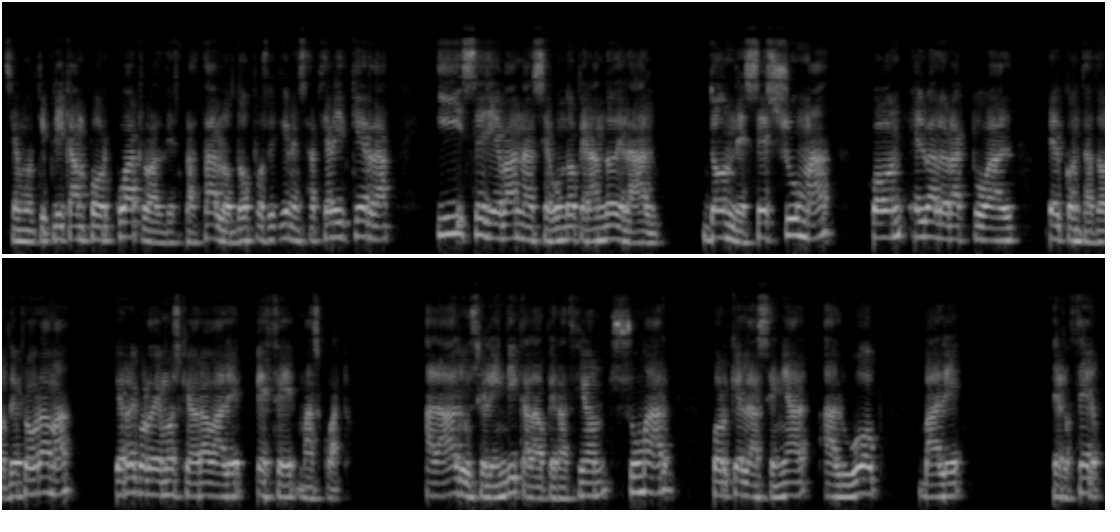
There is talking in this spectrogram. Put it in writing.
se multiplican por 4 al desplazarlo dos posiciones hacia la izquierda y se llevan al segundo operando de la ALU, donde se suma con el valor actual del contador de programa, que recordemos que ahora vale PC más 4. A la ALU se le indica la operación sumar porque la señal ALU vale 00,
